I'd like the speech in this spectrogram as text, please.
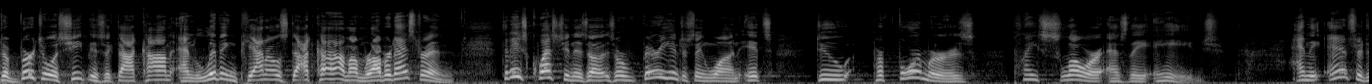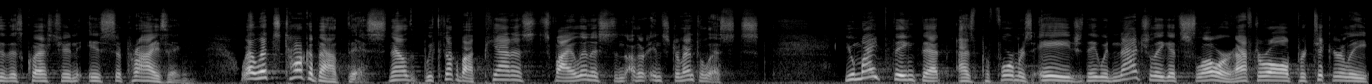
to virtualsheetmusic.com and livingpianos.com. I'm Robert Estrin. Today's question is a, is a very interesting one. It's do performers play slower as they age? And the answer to this question is surprising. Well, let's talk about this. Now, we can talk about pianists, violinists, and other instrumentalists. You might think that as performers age, they would naturally get slower. After all, particularly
